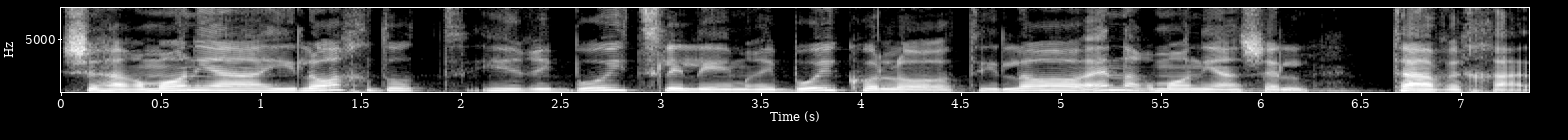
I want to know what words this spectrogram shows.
שהרמוניה היא לא אחדות, היא ריבוי צלילים, ריבוי קולות, היא לא, אין הרמוניה של... תו אחד.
